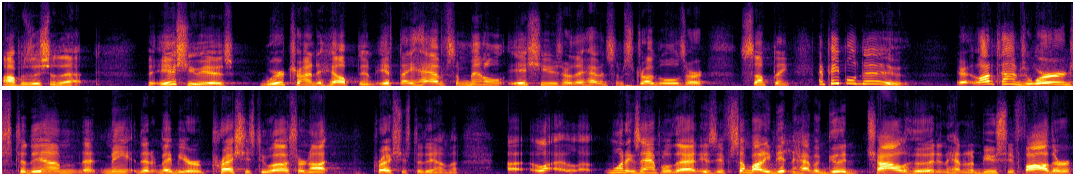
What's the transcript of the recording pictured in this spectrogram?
opposition to that. The issue is we're trying to help them if they have some mental issues or they're having some struggles or something, and people do. There, a lot of times words to them that, mean, that maybe are precious to us are not precious to them. Uh, one example of that is if somebody didn't have a good childhood and had an abusive father,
